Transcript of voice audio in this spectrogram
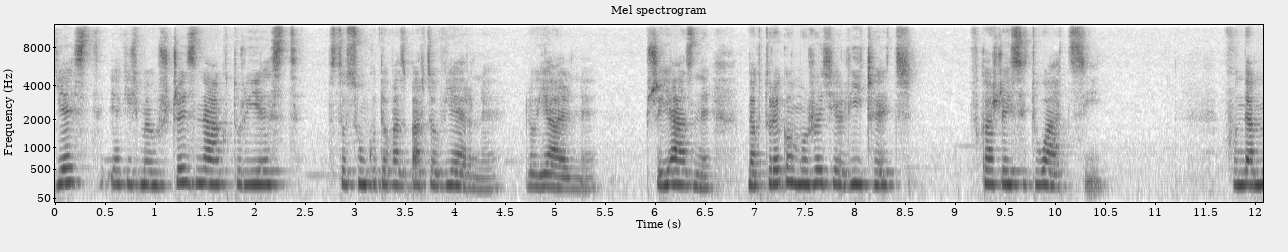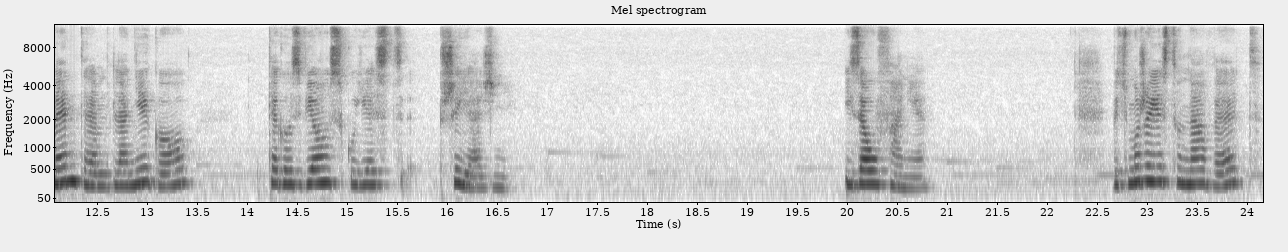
jest jakiś mężczyzna, który jest w stosunku do Was bardzo wierny, lojalny, przyjazny, na którego możecie liczyć w każdej sytuacji. Fundamentem dla niego tego związku jest przyjaźń i zaufanie. Być może jest to nawet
